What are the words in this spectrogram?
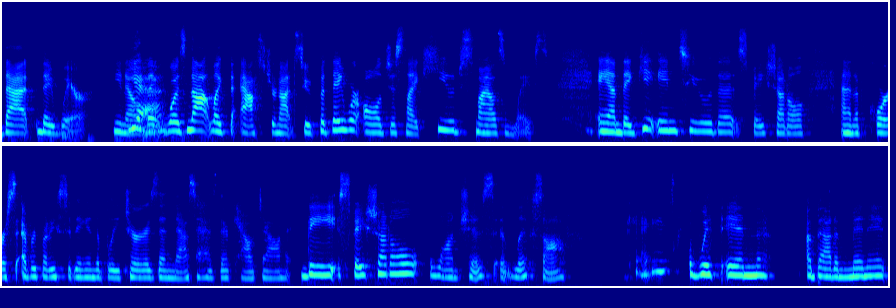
that they wear you know Yeah. that was not like the astronaut suit but they were all just like huge smiles and waves and they get into the space shuttle and of course everybody's sitting in the bleachers and nasa has their countdown the space shuttle launches it lifts off Okay. within about a minute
